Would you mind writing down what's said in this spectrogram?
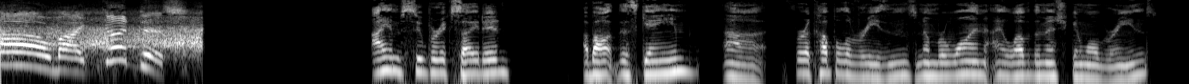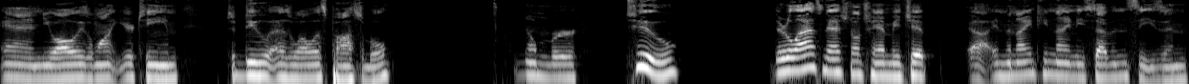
oh my goodness. I am super excited about this game uh, for a couple of reasons. Number one, I love the Michigan Wolverines, and you always want your team to do as well as possible. Number two, their last national championship uh, in the 1997 season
